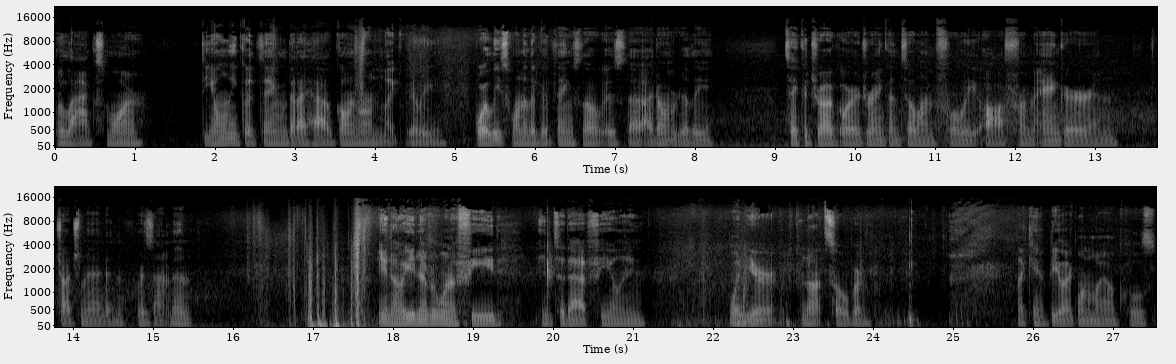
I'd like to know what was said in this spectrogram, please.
relax more. The only good thing that I have going on like really or at least one of the good things though is that I don't really take a drug or a drink until I'm fully off from anger and judgment and resentment. You know, you never want to feed into that feeling when you're not sober. I can't be like one of my uncles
